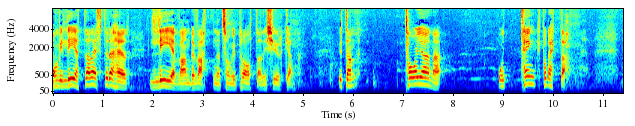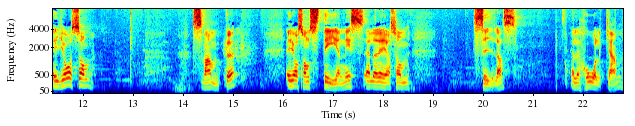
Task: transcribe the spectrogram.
Om vi letar efter det här levande vattnet som vi pratar i kyrkan. Utan ta gärna och tänk på detta. Är jag som Svampe? Är jag som Stenis eller är jag som Silas? Eller Hålkan?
